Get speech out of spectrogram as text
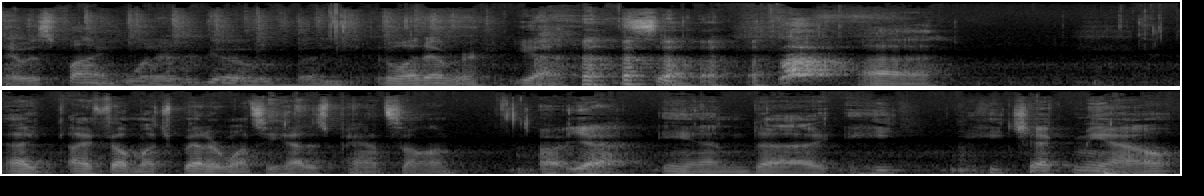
it was fine. Whatever goes, buddy. Whatever. Yeah. So uh, I I felt much better once he had his pants on Uh, yeah. and uh, he he checked me out.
